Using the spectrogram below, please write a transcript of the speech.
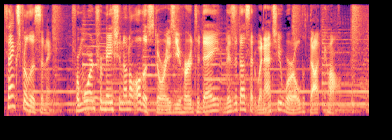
Thanks for listening. For more information on all the stories you heard today, visit us at WenatcheeWorld.com.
